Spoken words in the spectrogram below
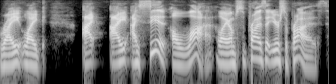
right? Like I I I see it a lot. Like I'm surprised that you're surprised.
